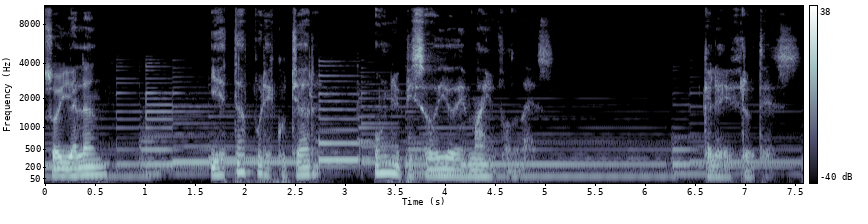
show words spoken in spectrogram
Soy Alan y estás por escuchar un episodio de Mindfulness. Que lo disfrutes.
